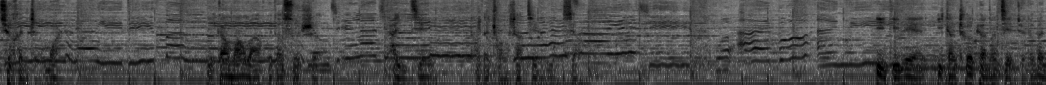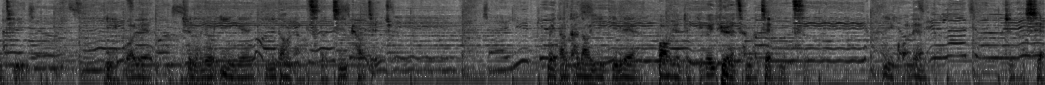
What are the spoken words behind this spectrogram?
却很折磨人。你刚忙完回到宿舍，他已经躺在床上进入梦乡。异地恋一张车票能解决的问题，异国恋只能用一年一到两次的机票解决。每当看到异地恋抱怨着一个月才能见一次，异国恋的。只能羡慕。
